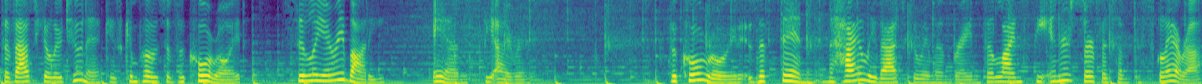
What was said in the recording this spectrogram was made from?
The vascular tunic is composed of the choroid, ciliary body, and the iris. The choroid is a thin and highly vascular membrane that lines the inner surface of the sclera.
